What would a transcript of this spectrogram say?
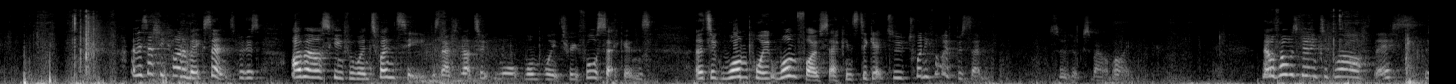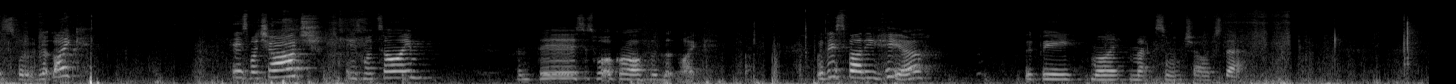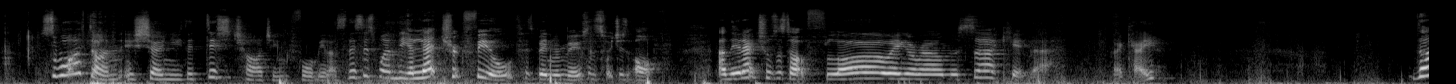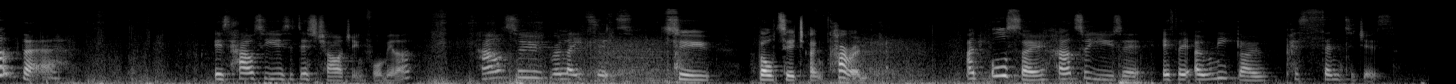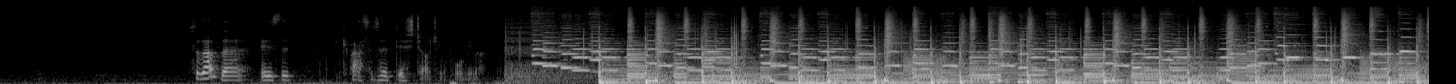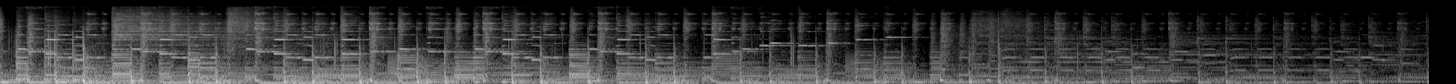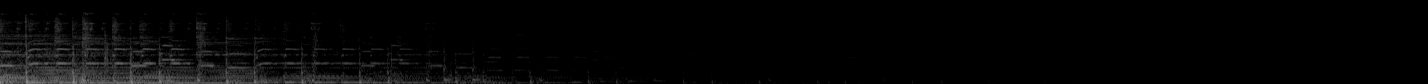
And this actually kind of makes sense because I'm asking for when 20 was left, and that took 1.34 seconds, and it took 1.15 seconds to get to 25%. So it looks about right. Now, if I was going to graph this, this is what it would look like. Here's my charge, here's my time, and this is what a graph would look like. With this value here, would be my maximum charge there. So what I've done is shown you the discharging formula. So this is when the electric field has been removed, so the switch is off, and the electrons will start flowing around the circuit there. Okay? That there is how to use the discharging formula, how to relate it to voltage and current, and also how to use it if they only go percentages. So that there is the capacitor discharging formula.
